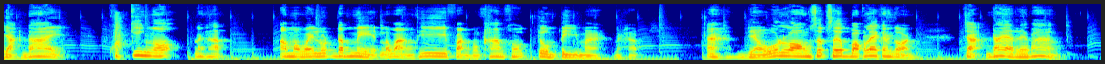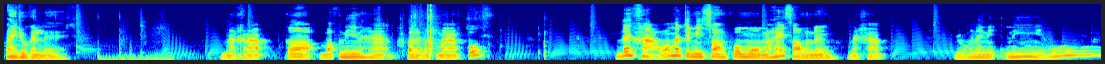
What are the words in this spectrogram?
อยากได้ คุกกี้เงาะนะครับ เอามาไว้ลดดาเมจระหว่างที่ฝั่งตรงข้ามเขาโจมตีมานะครับอะเดี๋ยวลองเซิร์ฟเซิร์ฟบล็อกแรกกันก่อน จะได้อะไรบ้างไปดูกันเลย มาครับ ก็บล็อกนี้นะฮะเปิดออกมาปุ๊บได้ข่าวว่ามันจะมีซองโปรโมมาให้ซองหนึ่งนะครับ อยู่ข้างในนี้นี่โอ้ย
